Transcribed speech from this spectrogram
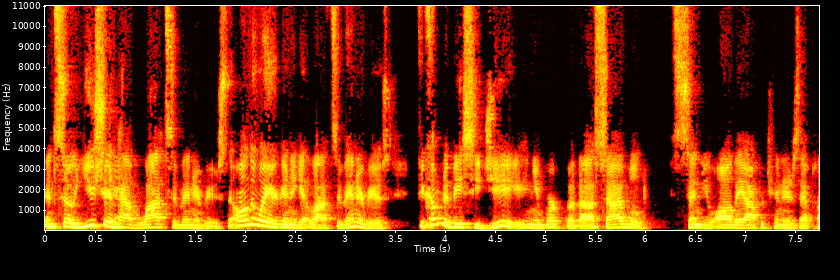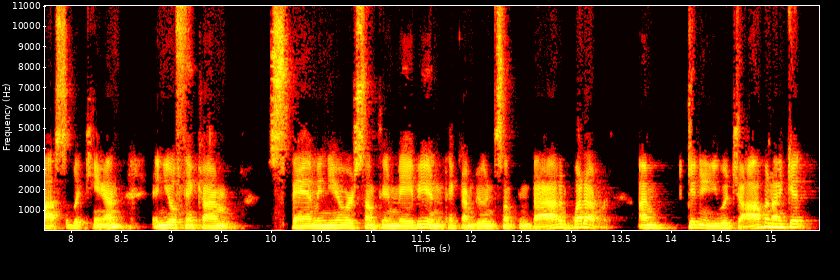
And so you should have lots of interviews. The only way you're going to get lots of interviews, if you come to BCG and you work with us, I will send you all the opportunities I possibly can. And you'll think I'm spamming you or something maybe and think I'm doing something bad, or whatever. I'm getting you a job and I get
